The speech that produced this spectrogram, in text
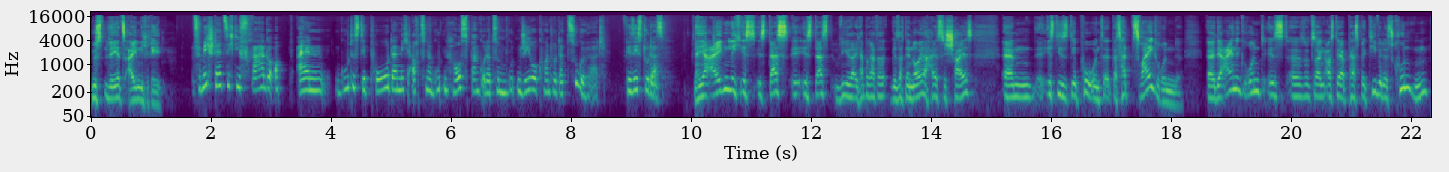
müssten wir jetzt eigentlich reden. Für mich stellt sich die Frage, ob ein gutes Depot dann nicht auch zu einer guten Hausbank oder zu einem guten Girokonto dazugehört. Wie siehst du das? Naja, eigentlich ist, ist, das, ist das, wie gesagt, ich habe gerade gesagt, der neue heiße Scheiß ähm, ist dieses Depot. Und äh, das hat zwei Gründe. Äh, der eine Grund ist äh, sozusagen aus der Perspektive des Kunden,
